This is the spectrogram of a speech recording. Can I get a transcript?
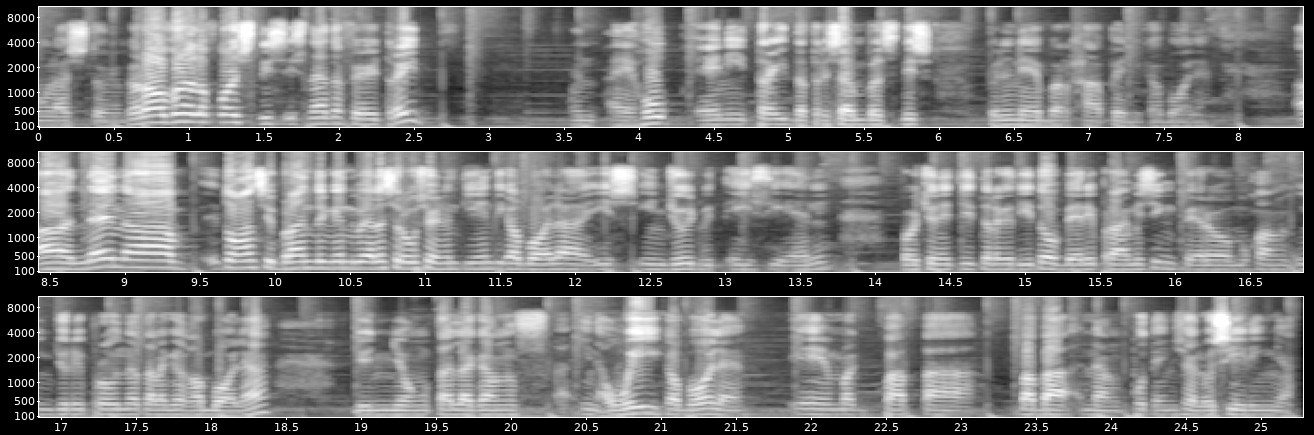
nung last tournament. Pero overall, of course, this is not a fair trade. And I hope any trade that resembles this will never happen, Kabola. Uh, and then, uh, ito nga si Brandon Ganuelas Roser ng TNT Kabola is injured with ACL. Fortunately talaga dito, very promising pero mukhang injury prone na talaga Kabola. Yun yung talagang in a way Kabola, eh magpapababa ng potential o ceiling niya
